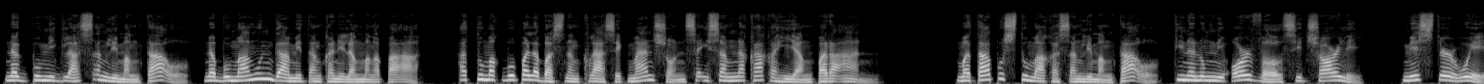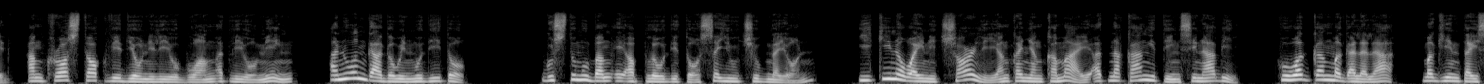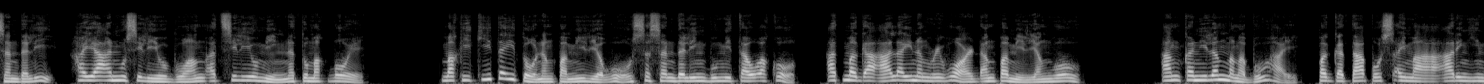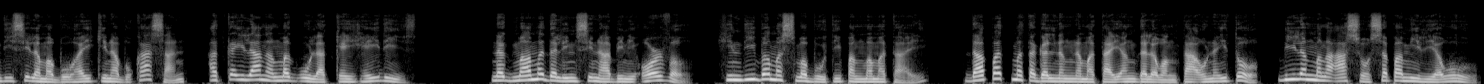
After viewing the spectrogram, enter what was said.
Nagpumiglas ang limang tao, na bumangon gamit ang kanilang mga paa, at tumakbo palabas ng classic mansion sa isang nakakahiyang paraan. Matapos tumakas ang limang tao, tinanong ni Orville si Charlie. Mr. Wade, ang crosstalk video ni Liu Guang at Liu Ming, ano ang gagawin mo dito? Gusto mo bang i-upload ito sa YouTube ngayon? Ikinaway ni Charlie ang kanyang kamay at nakangiting sinabi. Huwag kang mag-alala, maghintay sandali, hayaan mo si Liu Guang at si Liu Ming na tumakbo eh. Makikita ito ng pamilya Wu sa sandaling bumitaw ako, at mag-aalay ng reward ang pamilyang Wu. Ang kanilang mga buhay, pagkatapos ay maaaring hindi sila mabuhay kinabukasan, at kailangang magulat kay Hades. Nagmamadaling sinabi ni Orville, hindi ba mas mabuti pang mamatay? Dapat matagal nang namatay ang dalawang tao na ito, bilang mga aso sa pamilya Wu.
